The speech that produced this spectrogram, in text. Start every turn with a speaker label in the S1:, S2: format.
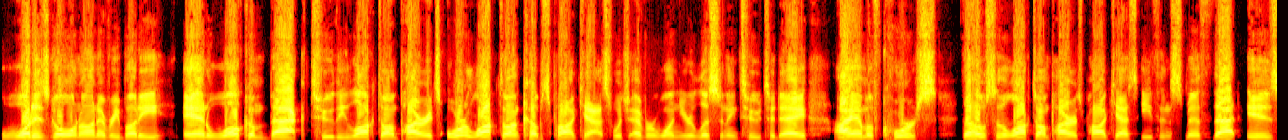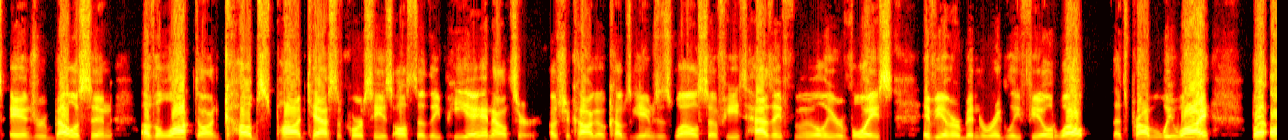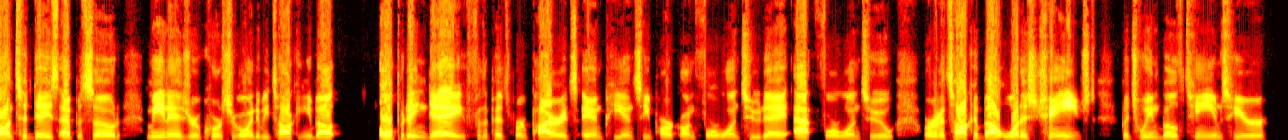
S1: What is going on, everybody? And welcome back to the Locked On Pirates or Locked On Cubs podcast, whichever one you're listening to today. I am, of course, the host of the Locked On Pirates podcast, Ethan Smith. That is Andrew Belleson of the Locked On Cubs podcast. Of course, he is also the PA announcer of Chicago Cubs games as well. So if he has a familiar voice, if you've ever been to Wrigley Field, well, that's probably why. But on today's episode, me and Andrew, of course, are going to be talking about opening day for the Pittsburgh Pirates and PNC Park on 412 day at 412. We're going to talk about what has changed between both teams here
